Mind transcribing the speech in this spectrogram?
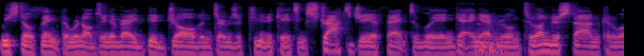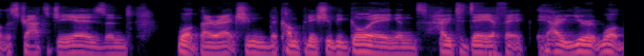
we still think that we're not doing a very good job in terms of communicating strategy effectively and getting mm-hmm. everyone to understand kind of what the strategy is and what direction the company should be going and how today affect how you're what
